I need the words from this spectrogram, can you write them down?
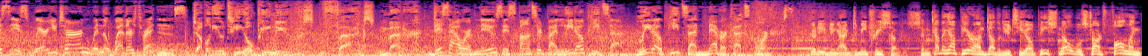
This is where you turn when the weather threatens. WTOP News. Facts matter. This hour of news is sponsored by Lido Pizza. Lido Pizza never cuts corners. Good evening. I'm Dimitri Sotis. And coming up here on WTOP, snow will start falling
